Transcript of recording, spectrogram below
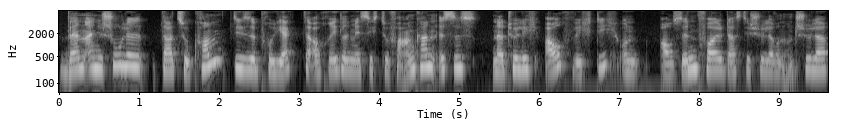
Wenn eine Schule dazu kommt, diese Projekte auch regelmäßig zu verankern, ist es natürlich auch wichtig und auch sinnvoll, dass die Schülerinnen und Schüler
